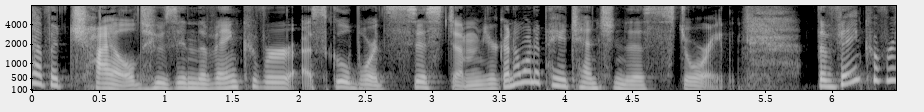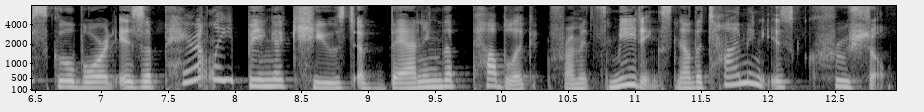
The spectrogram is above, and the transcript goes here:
have a child who's in the Vancouver uh, School Board system, you're going to want to pay attention to this story. The Vancouver School Board is apparently being accused of banning the public from its meetings. Now, the timing is crucial.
